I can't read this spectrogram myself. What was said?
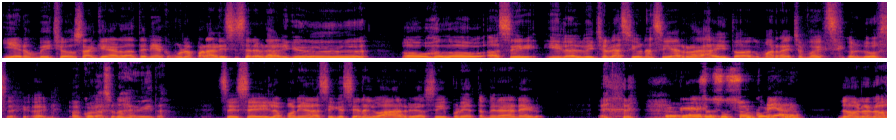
Y era un bicho, o sea, que de verdad tenía como una parálisis cerebral y que. Uh, oh, hello, así. Y el bicho le hacía una silla de ruedas ahí toda como arrecha, pues, con luces. Al corazón unas evitas. Sí, sí, y lo ponían así que sí en el barrio, así, porque también era negro. ¿Pero qué es eso? ¿Eso es surcoreano? No, no, no.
